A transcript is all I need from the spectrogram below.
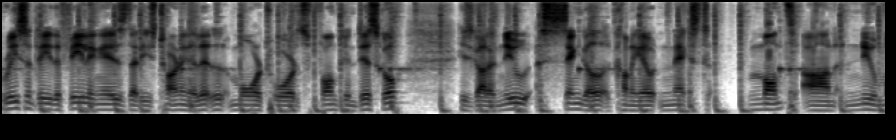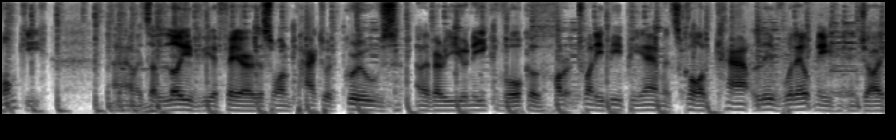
Recently, the feeling is that he's turning a little more towards funk and disco. He's got a new single coming out next month on New Monkey. Um, it's a lively affair, this one packed with grooves and a very unique vocal. 120 BPM. It's called Can't Live Without Me. Enjoy.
